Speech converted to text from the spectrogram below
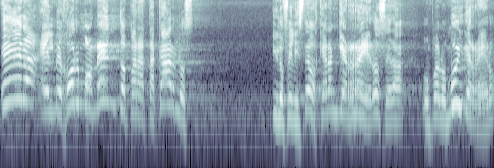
Era el mejor momento para atacarlos. Y los filisteos, que eran guerreros, era un pueblo muy guerrero,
